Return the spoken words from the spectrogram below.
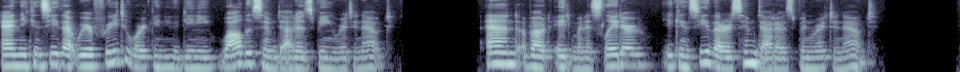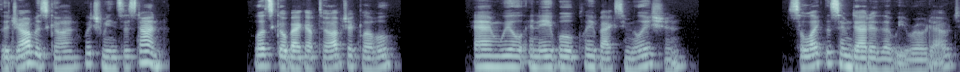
And you can see that we are free to work in Houdini while the sim data is being written out. And about 8 minutes later, you can see that our sim data has been written out. The job is gone, which means it's done. Let's go back up to object level, and we'll enable playback simulation. Select the sim data that we wrote out,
